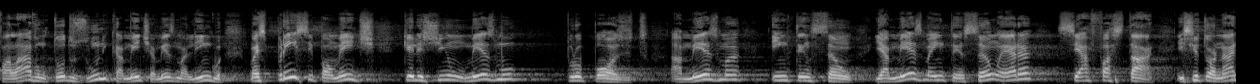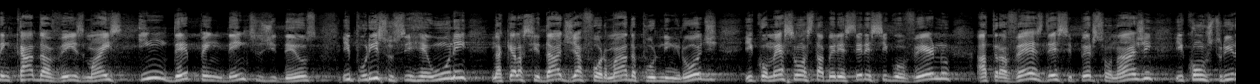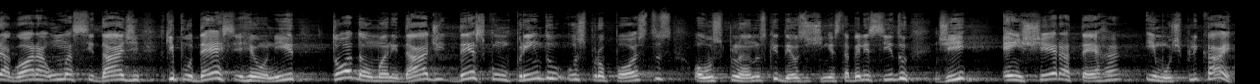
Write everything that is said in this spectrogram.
falavam todos unicamente a mesma língua, mas principalmente que eles tinham o mesmo propósito, a mesma intenção. E a mesma intenção era se afastar e se tornarem cada vez mais independentes de Deus, e por isso se reúnem naquela cidade já formada por Nimrod e começam a estabelecer esse governo através desse personagem e construir agora uma cidade que pudesse reunir toda a humanidade, descumprindo os propósitos ou os planos que Deus tinha estabelecido de encher a terra e multiplicar.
